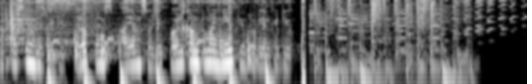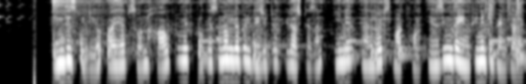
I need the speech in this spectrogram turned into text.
after seeing this video. Hello friends, I am Sujit. Welcome to my new tutorial video. In this video, I have shown how to make professional level digital illustration in an Android smartphone using the Infinite Painter app.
